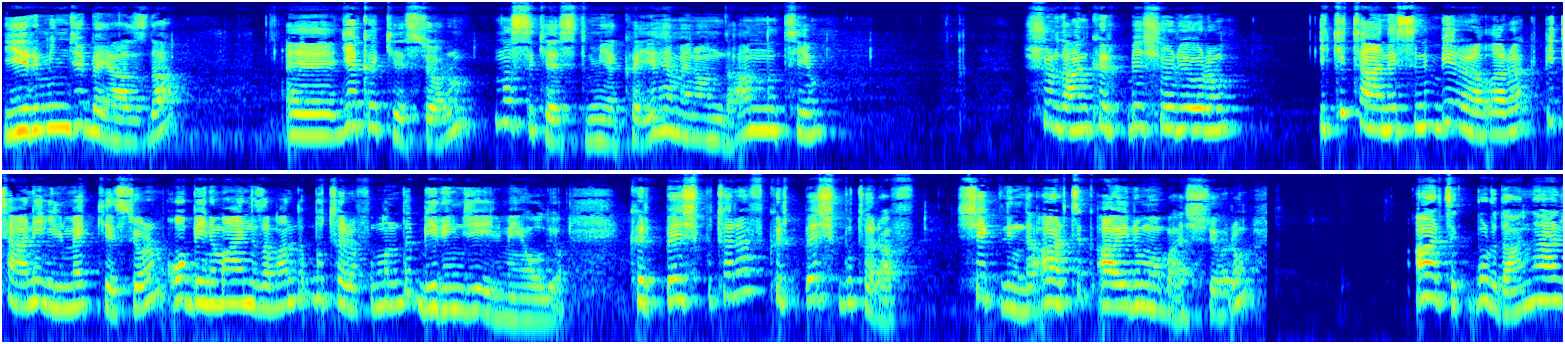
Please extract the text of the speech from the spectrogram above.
20. beyazda e, yaka kesiyorum. Nasıl kestim yakayı hemen onu da anlatayım. Şuradan 45 örüyorum. İki tanesini bir alarak bir tane ilmek kesiyorum. O benim aynı zamanda bu tarafımın da birinci ilmeği oluyor. 45 bu taraf, 45 bu taraf şeklinde artık ayrıma başlıyorum. Artık buradan her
